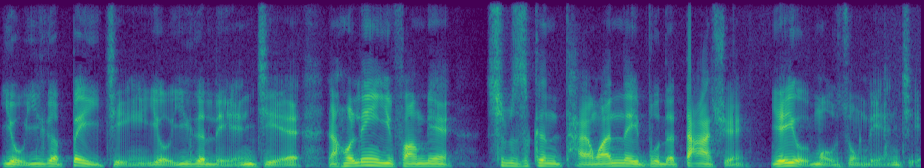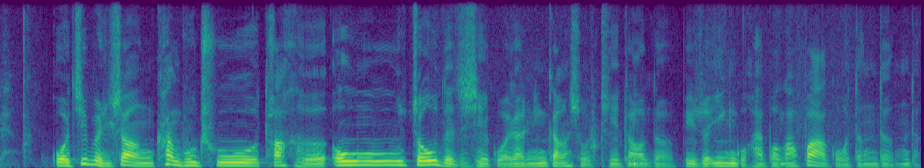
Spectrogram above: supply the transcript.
有一个背景有一个连接？然后另一方面。是不是跟台湾内部的大选也有某种连接？我基本上看不出它和欧洲的这些国家，您刚刚所提到的，比如说英国，还包括法国等等的，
